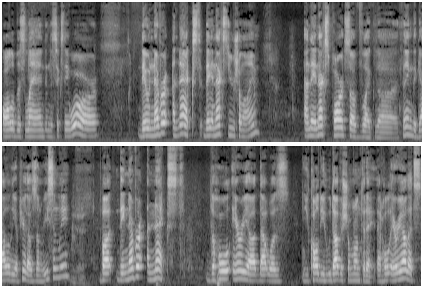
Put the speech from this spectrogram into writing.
all of this land in the Six Day War, they were never annexed. They annexed Yerushalayim, and they annexed parts of like the thing, the Galilee up here that was done recently. Yeah. But they never annexed the whole area that was you called Yehuda v'Shomron today. That whole area that's,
